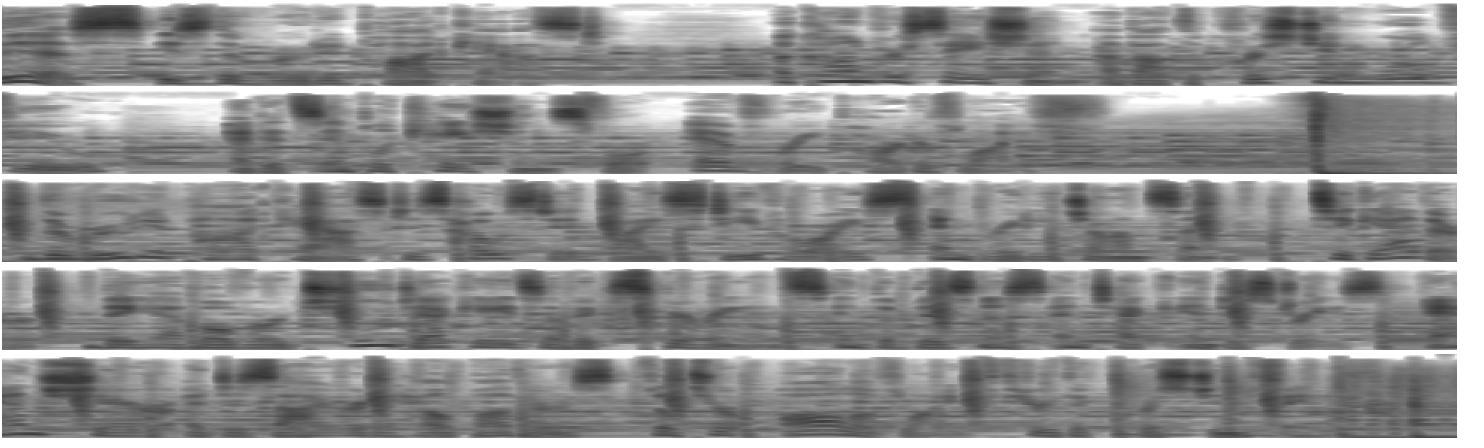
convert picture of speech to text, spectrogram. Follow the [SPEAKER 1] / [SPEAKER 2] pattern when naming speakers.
[SPEAKER 1] This is the Rooted Podcast, a conversation about the Christian worldview and its implications for every part of life. The Rooted Podcast is hosted by Steve Royce and Braydee Johnson. Together, they have over two decades of experience in the business and tech industries and share a desire to help others filter all of life through the Christian faith.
